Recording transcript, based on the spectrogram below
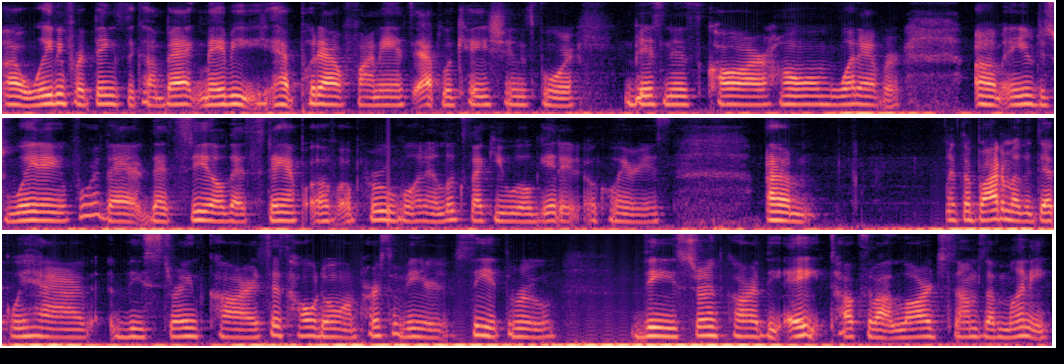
uh, waiting for things to come back. Maybe have put out finance applications for business, car, home, whatever. Um, and you're just waiting for that that seal, that stamp of approval, and it looks like you will get it, Aquarius. Um, at the bottom of the deck, we have the Strength card. It says, "Hold on, persevere, see it through." The strength card, the eight, talks about large sums of money,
